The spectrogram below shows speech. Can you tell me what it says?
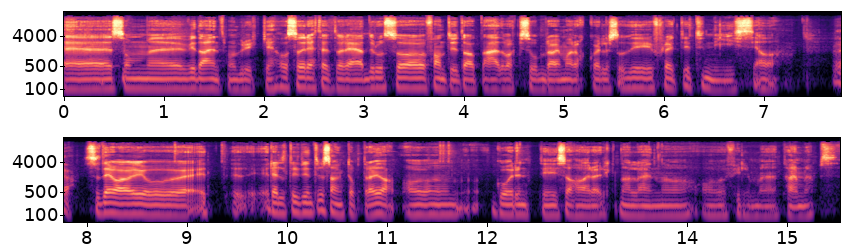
eh, Som eh, vi da endte med å bruke. Og så rett etter jeg dro, så fant vi ut at nei, det var ikke så bra i Marokko. Eller, så de fløy til Tunisia. da Ja. Så det var jo et relativt interessant oppdrag. da Å gå rundt i Sahara-ørkenen alene og, og filme timelapse.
